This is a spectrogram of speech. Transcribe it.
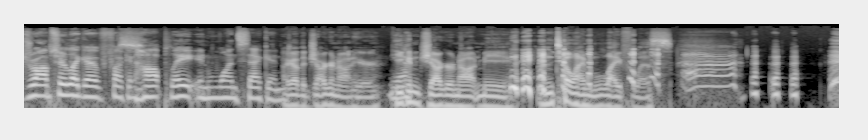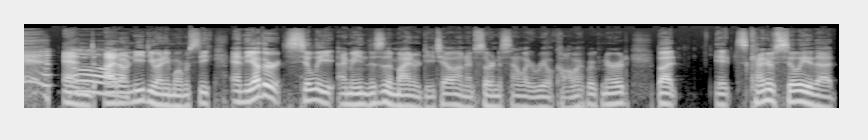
drops her like a fucking hot plate in one second. I got the juggernaut here. He can juggernaut me until I'm lifeless. And I Oh. don't need you anymore, Mystique. And the other silly, I mean, this is a minor detail, and I'm starting to sound like a real comic book nerd, but it's kind of silly that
